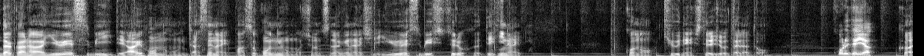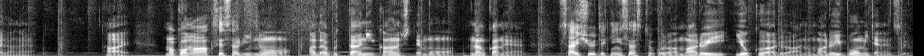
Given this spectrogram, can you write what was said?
だから USB で iPhone の方に出せない。パソコンにももちろんつなげないし、USB 出力ができない。この給電してる状態だと。これが厄介だね。はい。まあ、このアクセサリーのアダプターに関しても、なんかね、最終的に挿すところは丸い、よくあるあの丸い棒みたいなやつ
